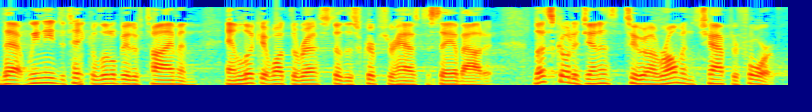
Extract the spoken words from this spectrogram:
that we need to take a little bit of time and and look at what the rest of the Scripture has to say about it. Let's go to Genesis to uh, Romans chapter 4.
